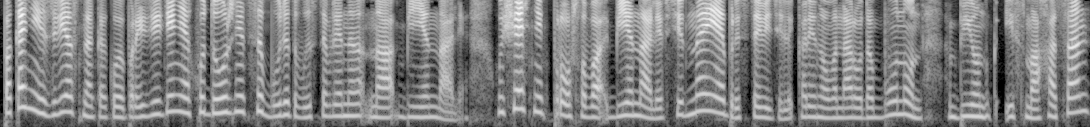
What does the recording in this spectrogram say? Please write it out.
Пока неизвестно, какое произведение художницы будет выставлено на Биеннале. Участник прошлого Биеннале в Сиднее, представитель коренного народа Бунун Бюнг Исмахасан,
